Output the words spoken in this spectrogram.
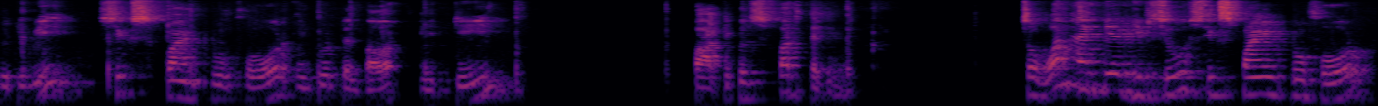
It will be 6.24 into 10 power 18 particles per second. So 1 ampere gives you 6.24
